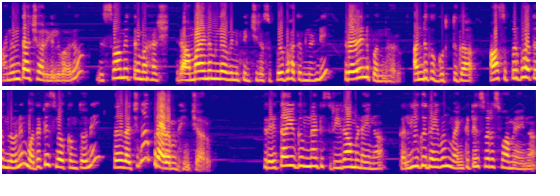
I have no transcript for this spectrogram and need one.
అనంతాచార్యులు వారు విశ్వామిత్ర మహర్షి రామాయణంలో వినిపించిన సుప్రభాతం నుండి ప్రేరణ పొందారు. అందుకు గుర్తుగా ఆ సుప్రభాతంలోని మొదటి శ్లోకంతోనే తన రచన ప్రారంభించారు. త్రేతాయుగం నాటి శ్రీరాముడైన కలియుగ దైవం వెంకటేశ్వర స్వామి అయిన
